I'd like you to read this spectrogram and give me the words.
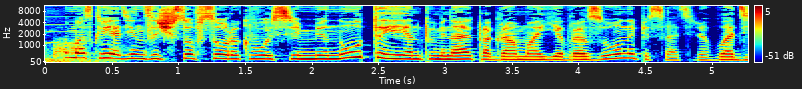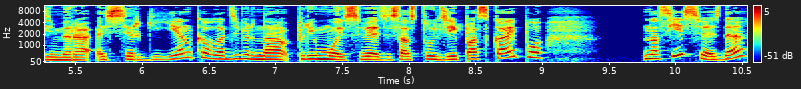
В Москве 11 часов 48 минут, и я напоминаю, программа Еврозона писателя Владимира Сергиенко. Владимир на прямой связи со студией по скайпу. У нас есть связь, да?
